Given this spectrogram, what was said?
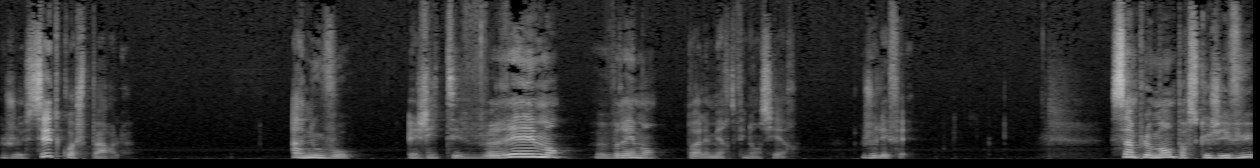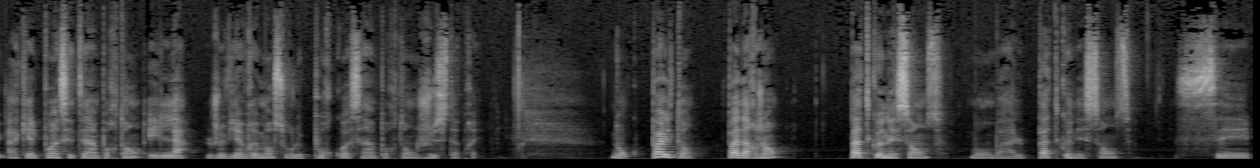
je sais de quoi je parle. À nouveau, j'étais vraiment, vraiment dans la merde financière je l'ai fait. Simplement parce que j'ai vu à quel point c'était important, et là, je viens vraiment sur le pourquoi c'est important juste après. Donc, pas le temps, pas d'argent, pas de connaissances. Bon, bah, pas de connaissances, c'est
